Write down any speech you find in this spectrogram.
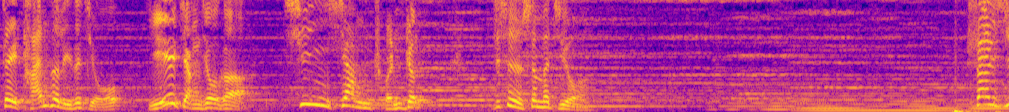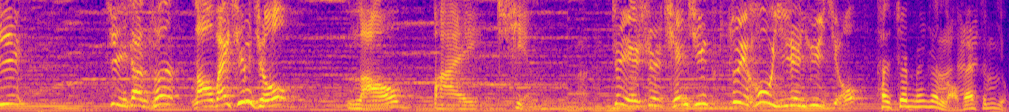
这坛子里的酒也讲究个清香纯正。这是什么酒？山西净善村老白清酒，老白清，这也是前清最后一任御酒。它的真名叫老白汾酒，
